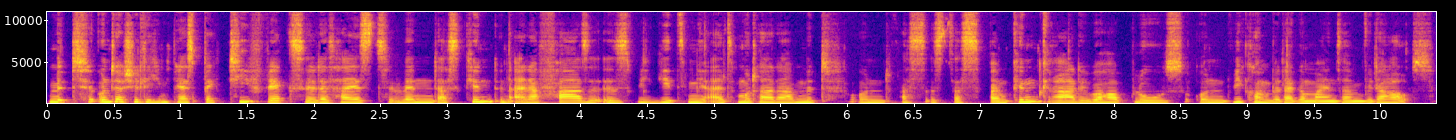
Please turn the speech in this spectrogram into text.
mit unterschiedlichem Perspektivwechsel. Das heißt, wenn das Kind in einer Phase ist, wie geht's mir als Mutter damit und was ist das beim Kind gerade überhaupt los und wie kommen wir da gemeinsam wieder raus?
